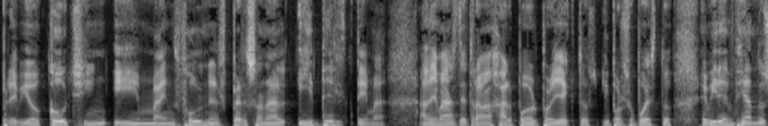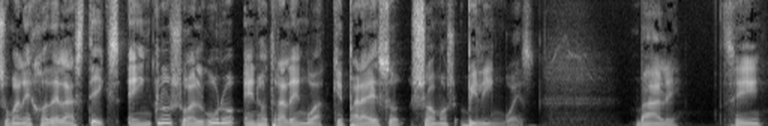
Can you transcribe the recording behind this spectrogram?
previo coaching y mindfulness personal y del tema, además de trabajar por proyectos y, por supuesto, evidenciando su manejo de las TICs e incluso alguno en otra lengua, que para eso somos bilingües. Vale, sí,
